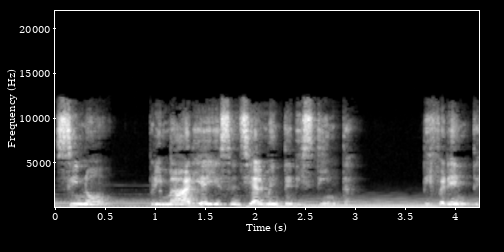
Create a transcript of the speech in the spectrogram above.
sino primaria y esencialmente distinta, diferente.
